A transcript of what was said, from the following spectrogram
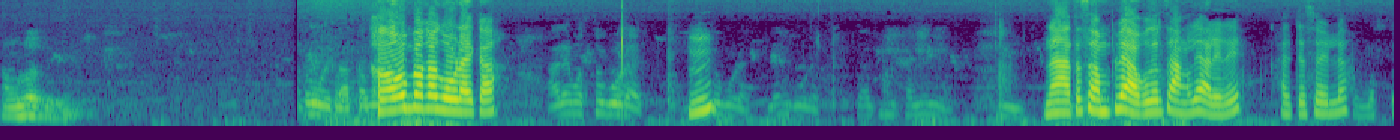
चांगलं तुम्ही बघा गोड आहे का अरे मस्त गोड आहे हम्म? आहे आहे आहे. नाही आता संपले अगोदर चांगले आलेले खालच्या साईडला मस्त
